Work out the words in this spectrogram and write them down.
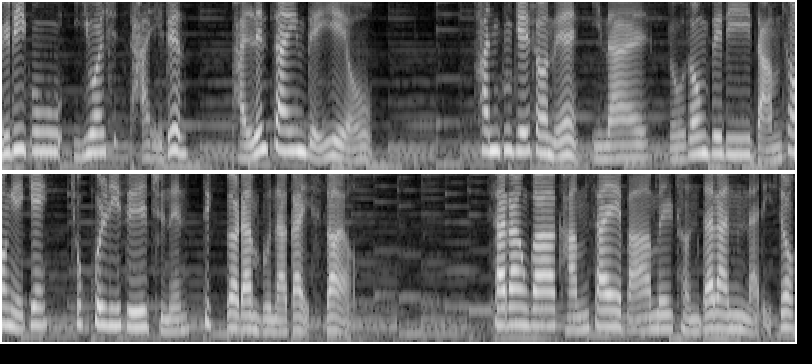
그리고 2월 14일은 발렌타인데이예요. 한국에서는 이날 여성들이 남성에게 초콜릿을 주는 특별한 문화가 있어요. 사랑과 감사의 마음을 전달하는 날이죠.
